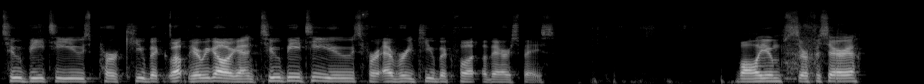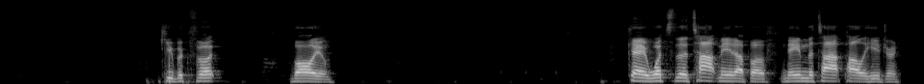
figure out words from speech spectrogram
Two BTUs per cubic, oh, here we go again. Two BTUs for every cubic foot of airspace. Volume, surface area. Cubic foot, volume. Okay, what's the top made up of? Name the top polyhedron.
